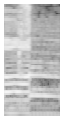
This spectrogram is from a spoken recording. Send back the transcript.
Oh.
